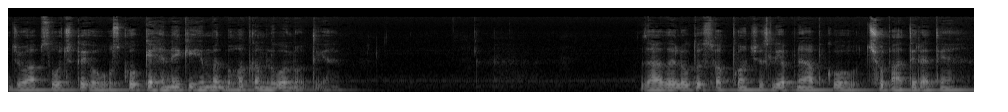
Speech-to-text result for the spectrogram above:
जो आप सोचते हो, उसको कहने की हिम्मत बहुत कम लोगों में होती है। ज़्यादातर लोग तो सबकॉन्शियसली अपने आप को छुपाते रहते हैं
